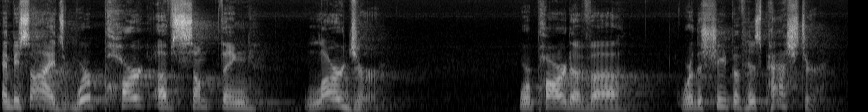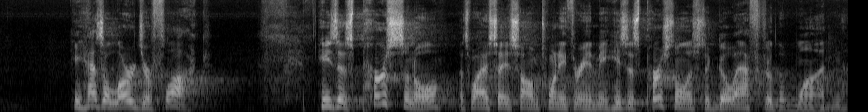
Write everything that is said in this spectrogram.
And besides, we're part of something larger. We're part of, uh, we're the sheep of his pasture. He has a larger flock. He's as personal, that's why I say Psalm 23 and me, he's as personal as to go after the one,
